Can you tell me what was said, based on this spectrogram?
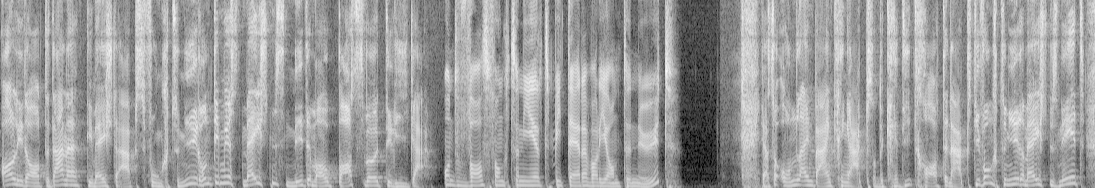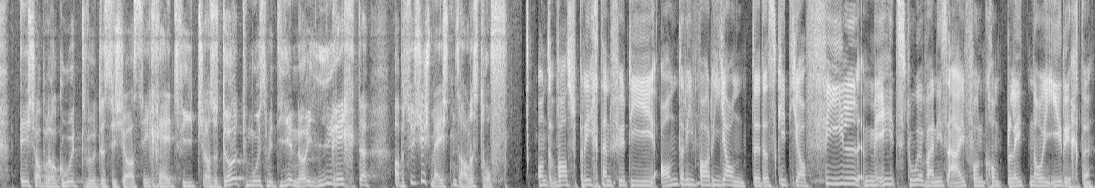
alle Daten drin, die meisten Apps funktionieren und die müsst meistens nicht einmal Passwörter eingeben. Und was funktioniert bei dieser Variante nicht? Ja, so Online-Banking-Apps oder Kreditkarten-Apps, die funktionieren meistens nicht, ist aber auch gut, weil das ist ja ein Sicherheitsfeature. Also dort muss man die neu einrichten, aber sonst ist meistens alles drauf. Und was spricht denn für die andere Variante? Das gibt ja viel mehr zu tun, wenn ich das iPhone komplett neu einrichte.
